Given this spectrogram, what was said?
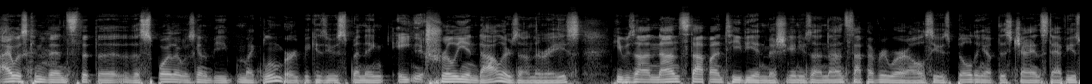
I was convinced that the the spoiler was going to be Mike Bloomberg because he was spending eight trillion dollars on the race. He was on nonstop on TV in Michigan. He was on nonstop everywhere else. He was building up this giant staff. He was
